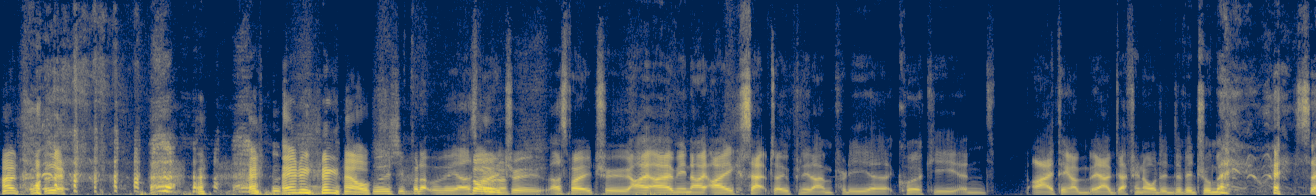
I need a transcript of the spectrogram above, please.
that's my list. Anything else? Will she put up with me? That's Sorry, very true. That's very true. I, I mean, I, I accept openly that I'm pretty uh, quirky, and I think I'm, yeah, I'm definitely an odd individual ways. So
